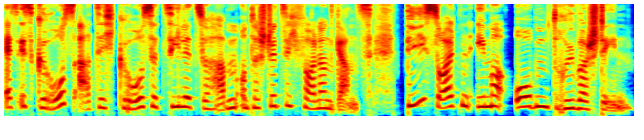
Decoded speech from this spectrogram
Es ist großartig, große Ziele zu haben, unterstütze ich voll und ganz. Die sollten immer oben drüber stehen.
